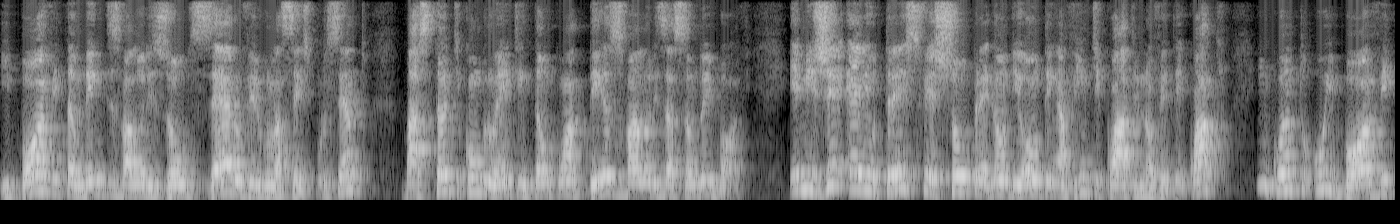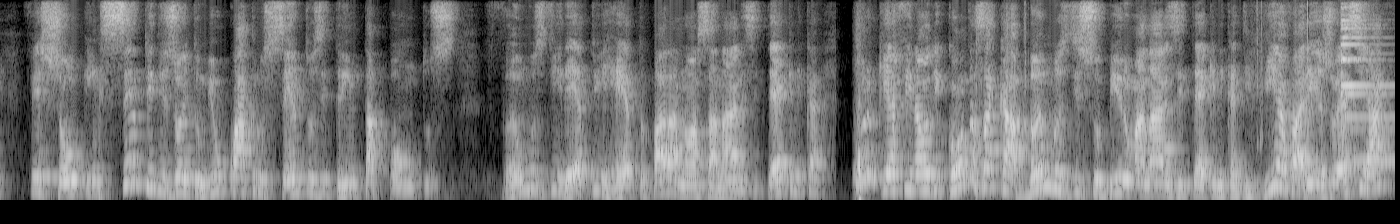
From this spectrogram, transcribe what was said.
E Bov também desvalorizou 0,6%, bastante congruente então com a desvalorização do Ibov. MGLU3 fechou o pregão de ontem a 24,94, enquanto o Ibov fechou em 118.430 pontos vamos direto e reto para a nossa análise técnica, porque afinal de contas acabamos de subir uma análise técnica de Via Varejo SA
